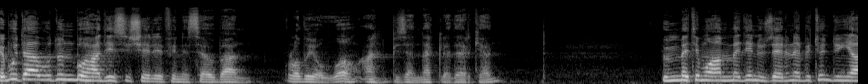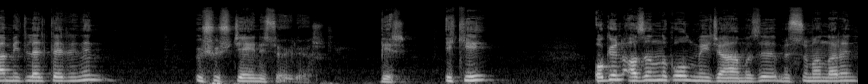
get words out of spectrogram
Ebu Davud'un bu hadisi şerifini Sevban radıyallahu anh bize naklederken, ümmeti Muhammed'in üzerine bütün dünya milletlerinin üşüşeceğini söylüyor. Bir. İki, o gün azınlık olmayacağımızı, Müslümanların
